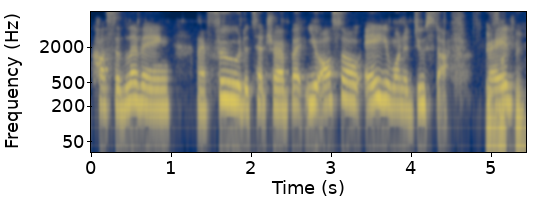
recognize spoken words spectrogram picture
cost of living and food, etc., but you also a you want to do stuff, right? Exactly.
